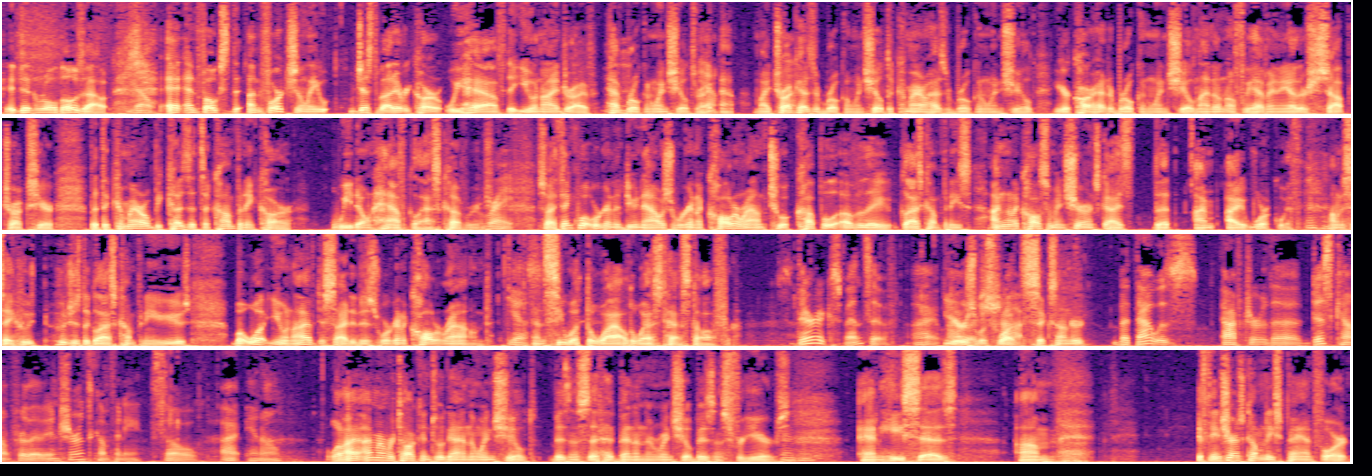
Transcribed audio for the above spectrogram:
It didn't roll those out. No. And, and folks, unfortunately, just about every car we have that you and I drive have broken windshields right Mm-hmm. Yeah. now. My truck Yeah. has a broken windshield. The Camaro has a broken windshield. Your car had a broken windshield. And I don't know if we have any other shop trucks here, but the Camaro, because it's a company car, we don't have glass coverage. Right. So I think what we're going to do now is we're going to call around to a couple of the glass companies. I'm going to call some insurance guys that I'm I work with. Mm-hmm. I'm going to say who who's just the glass company you use. But what you and I have decided is we're going to call around Yes. and see what the Wild West has to offer. They're expensive. I, I Yours was, what six hundred. but that was after the discount for the insurance company. So I, you know, Well, I, I remember talking to a guy in the windshield business that had been in the windshield business for years, Mm-hmm. and he says, um, if the insurance company's paying for it,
